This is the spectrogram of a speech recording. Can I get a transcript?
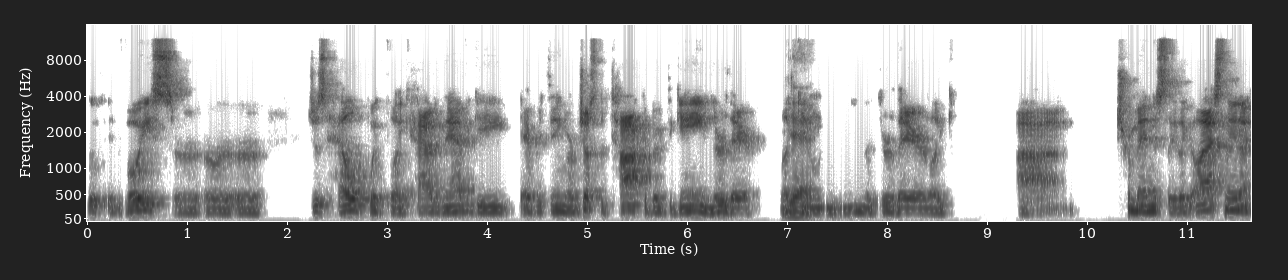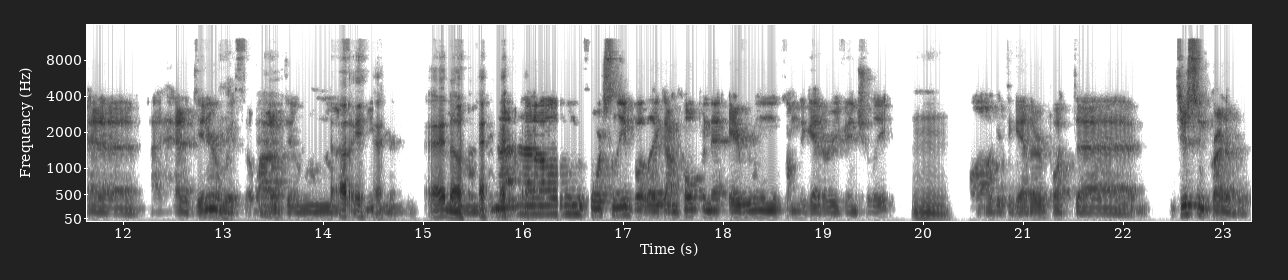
with advice or, or, or just help with like how to navigate everything or just to talk about the game, they're there. Like yeah. you know, like they're there like um tremendously. Like last night I had a I had a dinner with a lot of the alumni. Oh, yeah. I know. Um, not, not all of them unfortunately, but like I'm hoping that everyone will come together eventually. Mm-hmm. All get together. But uh just incredible.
